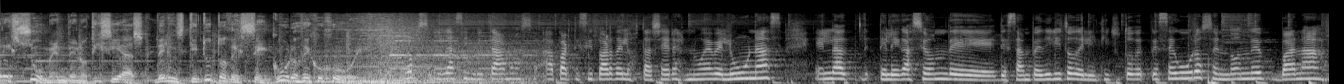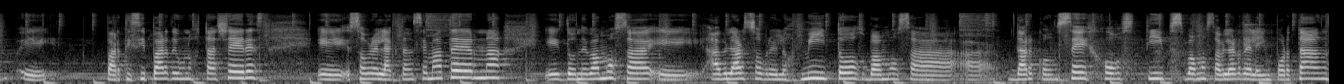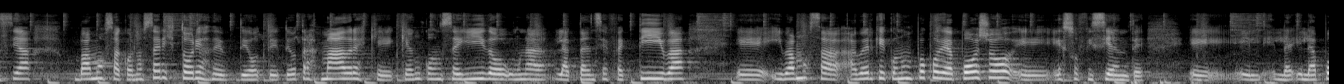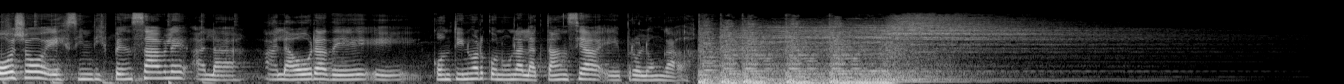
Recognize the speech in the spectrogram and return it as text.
Resumen de noticias del Instituto de Seguros de Jujuy. Los las invitamos a participar de los talleres Nueve Lunas en la delegación de, San Pedrito del Instituto de Seguros, en donde van a eh, participar de unos talleres eh, sobre lactancia materna, eh, donde vamos a eh, hablar sobre los mitos, vamos a, dar consejos, tips, vamos a hablar de la importancia, vamos a conocer historias de, otras madres que, han conseguido una lactancia efectiva y vamos a, ver que con un poco de apoyo es suficiente. el apoyo es indispensable a la a la hora de eh, continuar con una lactancia eh, prolongada.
